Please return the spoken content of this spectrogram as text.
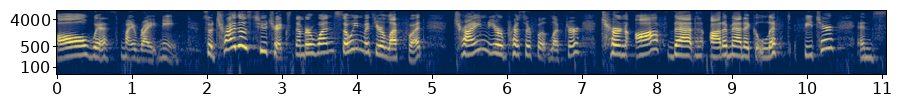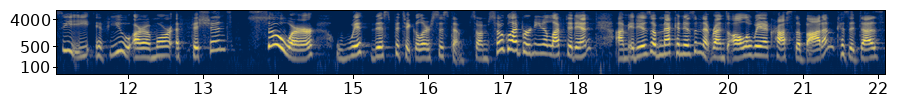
all with my right knee. So try those two tricks. Number one, sewing with your left foot trying your presser foot lifter, turn off that automatic lift feature and see if you are a more efficient sewer with this particular system. So I'm so glad Bernina left it in. Um, it is a mechanism that runs all the way across the bottom because it does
